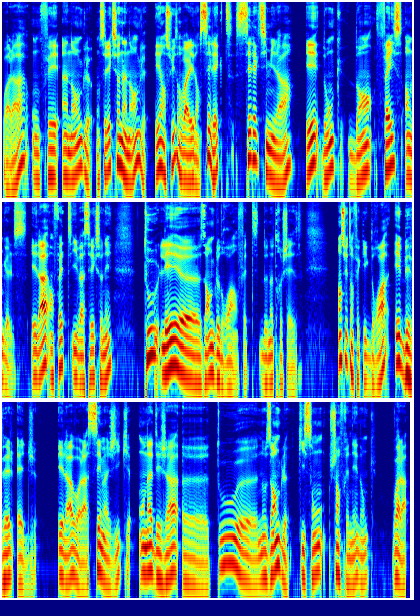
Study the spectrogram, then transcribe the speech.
voilà, on fait un angle, on sélectionne un angle et ensuite on va aller dans Select, Select Similar et donc dans Face Angles. Et là en fait il va sélectionner tous les euh, angles droits en fait de notre chaise. Ensuite on fait clic droit et Bevel Edge. Et là, voilà, c'est magique. On a déjà euh, tous euh, nos angles qui sont chanfreinés. Donc voilà.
